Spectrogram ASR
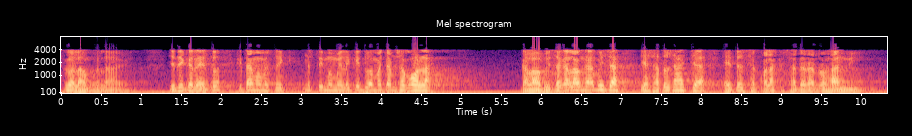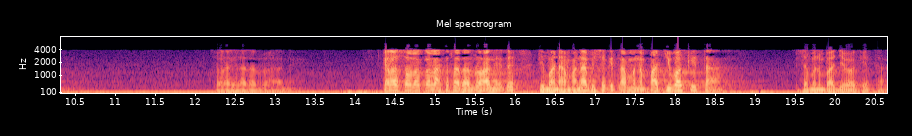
Sekolah mulai. Jadi karena itu kita mesti mesti memiliki dua macam sekolah. Kalau bisa, kalau nggak bisa, ya satu saja, yaitu sekolah kesadaran rohani. Sekolah kesadaran rohani. Kalau sekolah kesadaran rohani itu di mana-mana bisa kita menempa jiwa kita, bisa menempa jiwa kita.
